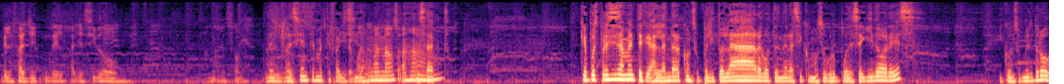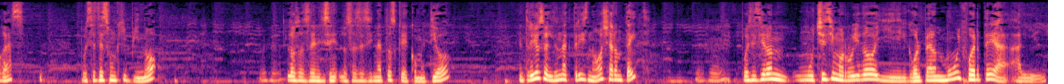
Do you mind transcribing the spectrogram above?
Del, falle- del fallecido Manson. del recientemente fallecido. Manos, ajá. exacto que pues precisamente al andar con su pelito largo tener así como su grupo de seguidores y consumir drogas pues este es un hippie no los, los asesinatos que cometió, entre ellos el de una actriz, ¿no? Sharon Tate, pues hicieron muchísimo ruido y golpearon muy fuerte a- al,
